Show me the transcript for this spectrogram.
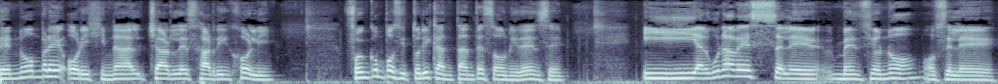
De nombre original Charles Harding Holly, fue un compositor y cantante estadounidense y alguna vez se le mencionó o se le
